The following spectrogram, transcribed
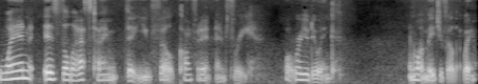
When is the last time that you felt confident and free? What were you doing? And what made you feel that way?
